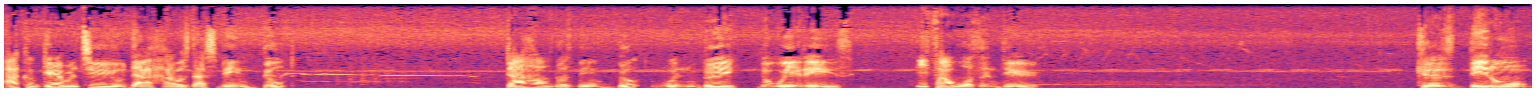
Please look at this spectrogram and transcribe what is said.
I could guarantee you that house that's being built that house that's being built wouldn't be the way it is if I wasn't there. Cause they don't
